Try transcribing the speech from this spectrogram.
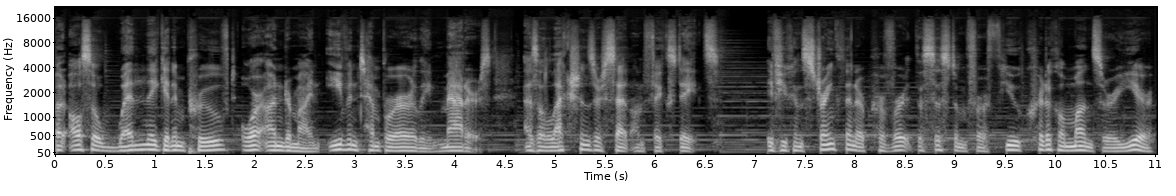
But also, when they get improved or undermined, even temporarily, matters, as elections are set on fixed dates. If you can strengthen or pervert the system for a few critical months or a year,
